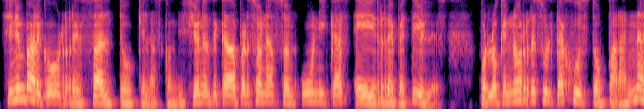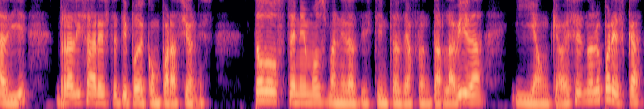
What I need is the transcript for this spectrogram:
Sin embargo, resalto que las condiciones de cada persona son únicas e irrepetibles, por lo que no resulta justo para nadie realizar este tipo de comparaciones, todos tenemos maneras distintas de afrontar la vida y aunque a veces no lo parezca,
